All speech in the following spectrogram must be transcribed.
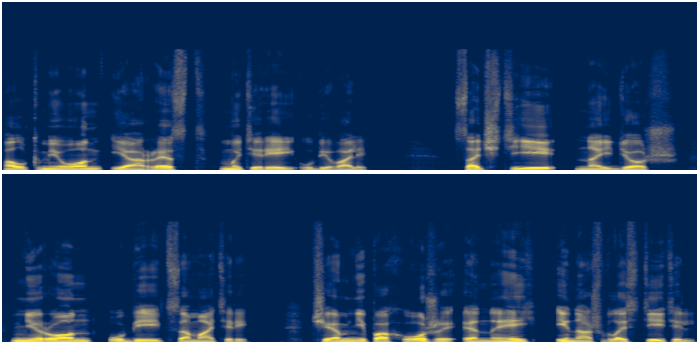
Алкмион и Арест — матерей убивали. Сочти — найдешь. Нерон — убийца матери. Чем не похожи Эней и наш властитель?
